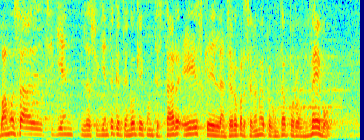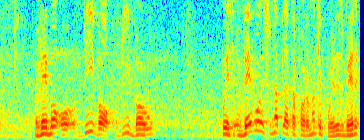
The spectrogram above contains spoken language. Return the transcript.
Vamos al siguiente, lo siguiente que tengo que contestar es que el lancero parcero me pregunta por Vevo. Vevo o Vivo, Vivo. Pues Vevo es una plataforma que puedes ver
